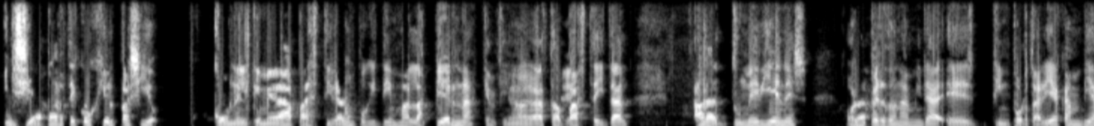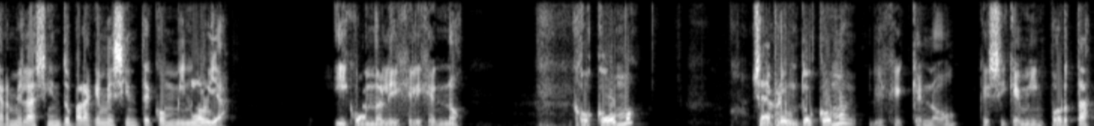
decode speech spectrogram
Y si aparte cogió el pasillo con el que me da para estirar un poquitín más las piernas, que encima me he gastado Sí. pasta y tal, ahora tú me vienes, hola, perdona, mira, eh, ¿te importaría cambiarme el asiento para que me siente con mi novia? Y cuando le dije, le dije, no. Dijo, ¿cómo? O sea, preguntó, ¿cómo? Y dije, que no, que sí que me importa.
